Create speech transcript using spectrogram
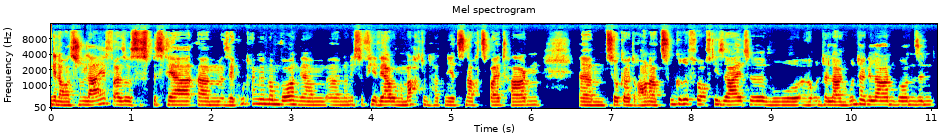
Genau, es ist schon live. Also es ist bisher ähm, sehr gut angenommen worden. Wir haben äh, noch nicht so viel Werbung gemacht und hatten jetzt nach zwei Tagen ähm, circa 300 Zugriffe auf die Seite, wo äh, Unterlagen runtergeladen worden sind.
